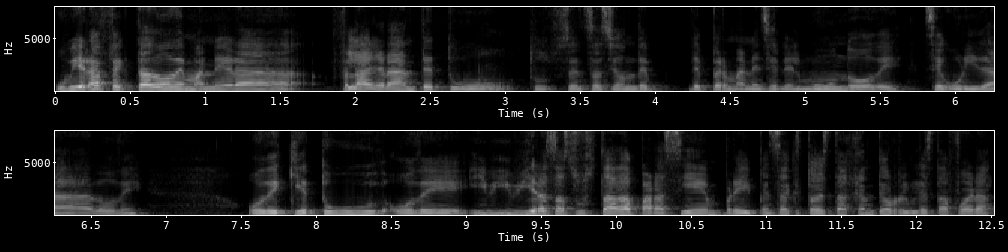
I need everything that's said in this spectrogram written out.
hubiera afectado de manera flagrante tu, tu sensación de, de permanencia en el mundo, de seguridad o de, o de quietud, o de, y vivieras asustada para siempre y pensar que toda esta gente horrible está afuera.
